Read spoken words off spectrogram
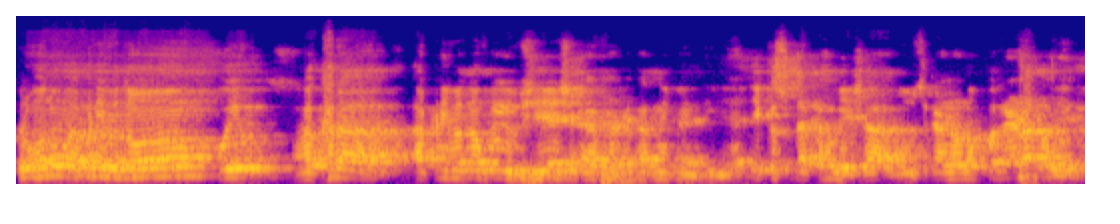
ਪਰ ਉਹਨੂੰ ਆਪਣੀ ਵੱਲੋਂ ਕੋਈ ਵੱਖਰਾ, ਆਪਣੀ ਵੱਲੋਂ ਕੋਈ ਵਿਸ਼ੇਸ਼ ਐਫਰਟ ਕਰਨੀ ਪੈਂਦੀ ਹੈ। ਇੱਕ ਸਟੈਪ ਹਮੇਸ਼ਾ ਦੂਸਰਿਆਂ ਨਾਲੋਂ ਉੱਪਰ ਰਹਿਣਾ ਪਵੇਗਾ।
